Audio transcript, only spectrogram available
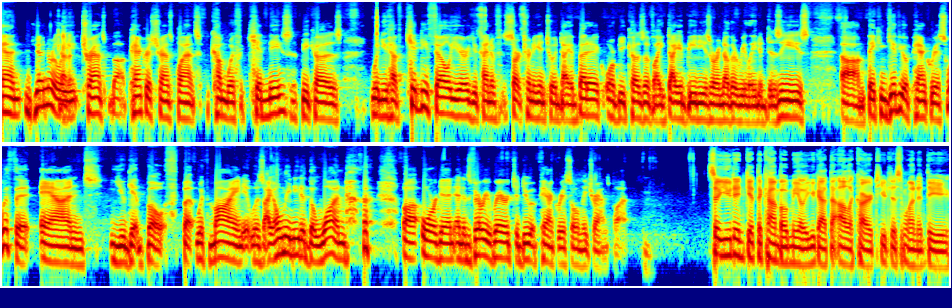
And generally, trans, uh, pancreas transplants come with kidneys because when you have kidney failure, you kind of start turning into a diabetic, or because of like diabetes or another related disease, um, they can give you a pancreas with it, and you get both. But with mine, it was I only needed the one uh, organ, and it's very rare to do a pancreas only transplant. So you didn't get the combo meal; you got the a la carte. You just wanted the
